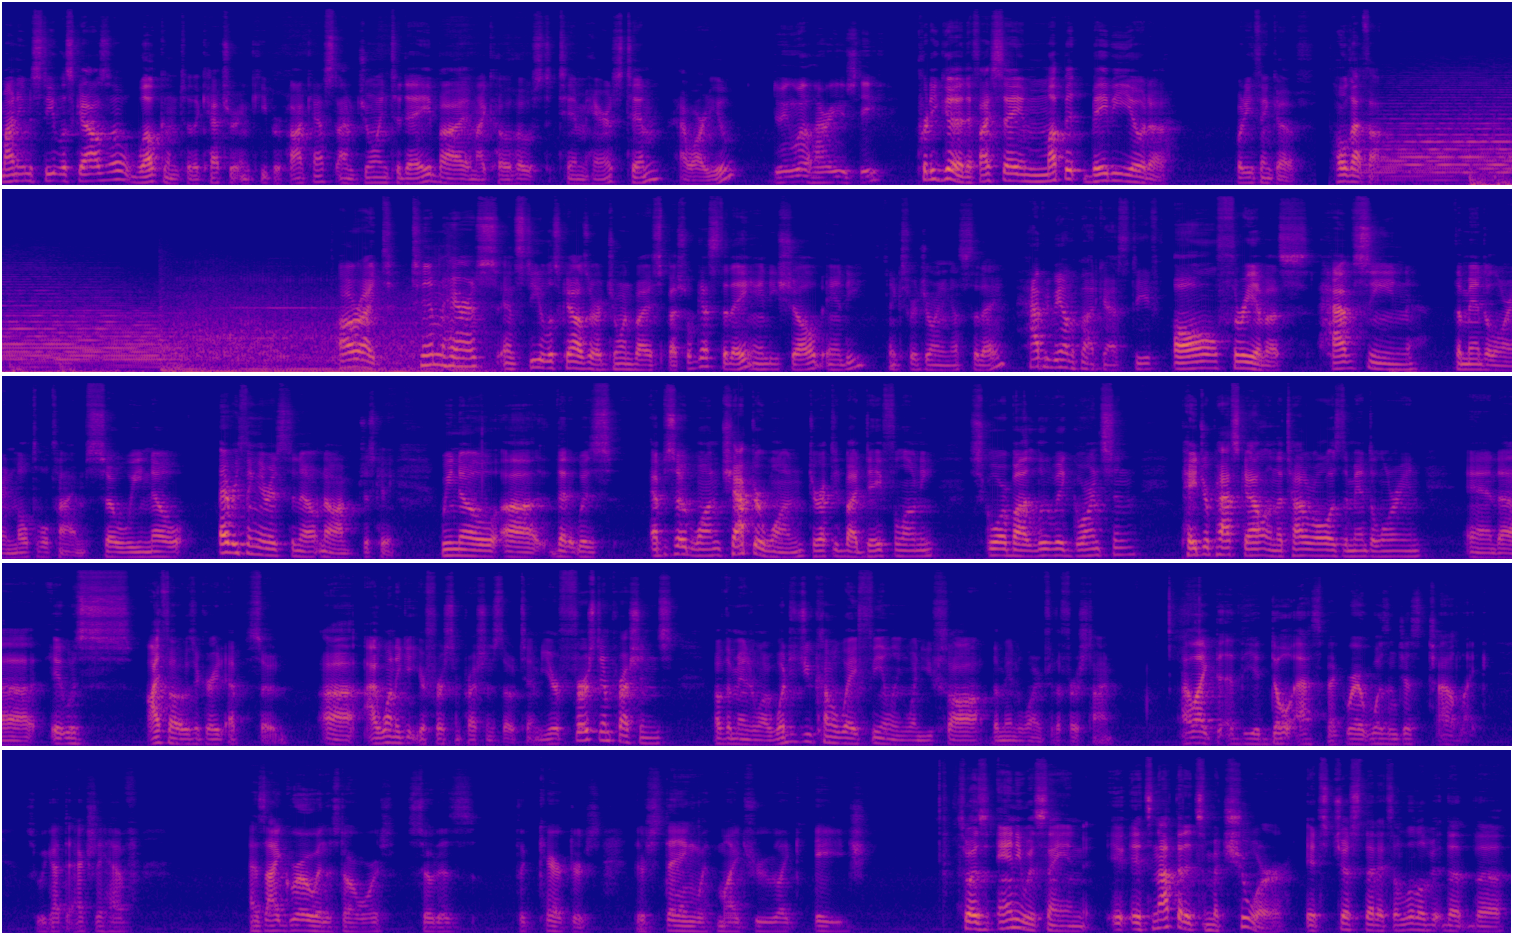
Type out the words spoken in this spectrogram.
My name is Steve Lascalzo. Welcome to the Catcher and Keeper podcast. I'm joined today by my co-host Tim Harris. Tim, how are you? Doing well. How are you, Steve? Pretty good. If I say Muppet Baby Yoda, what do you think of? Hold that thought. All right, Tim Harris and Steve Lascalzo are joined by a special guest today, Andy Schulb. Andy, thanks for joining us today. Happy to be on the podcast, Steve. All three of us have seen The Mandalorian multiple times, so we know everything there is to know. No, I'm just kidding. We know uh, that it was episode one, chapter one, directed by Dave Filoni, score by Ludwig Göransson, Pedro Pascal in the title role as the Mandalorian, and uh, it was. I thought it was a great episode. Uh, I want to get your first impressions, though, Tim. Your first impressions of the Mandalorian. What did you come away feeling when you saw the Mandalorian for the first time? I liked the, the adult aspect where it wasn't just childlike. So we got to actually have, as I grow in the Star Wars, so does the characters. They're staying with my true like age. So as Andy was saying, it, it's not that it's mature. It's just that it's a little bit the the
